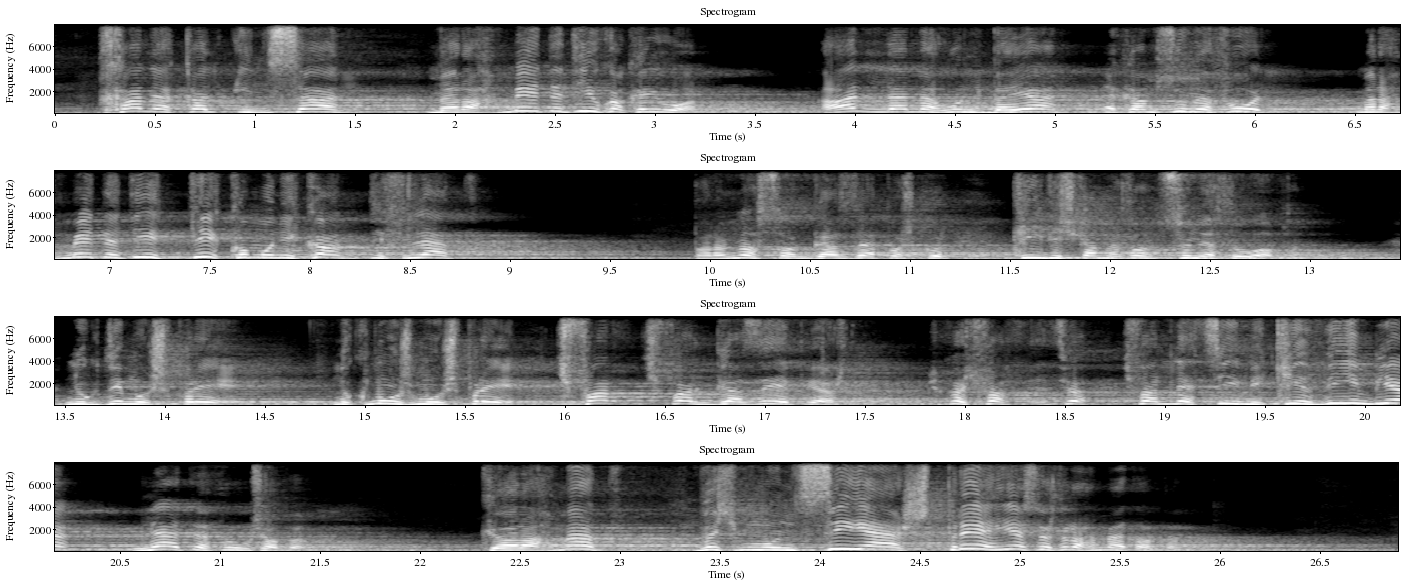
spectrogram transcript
Halekal insan me rahmet e tij ju ka krijuar. Allamehul bejan e ka mësu me fol. Me rahmet e tij ti komunikon, ti flet. Paramendo sa gazep osht kur ki diçka me thonë, s'un e thua. Po. Nuk di mu shpreh, nuk mujsh mu shpreh. Çfarë, çfarë gazepi është? Çfarë, çfarë lehtësimi? Ki dhimbje, lehtë e thua çka po m'. Kjo rahmet, veç mundësia e shprehjes është rahmet. A kupton?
